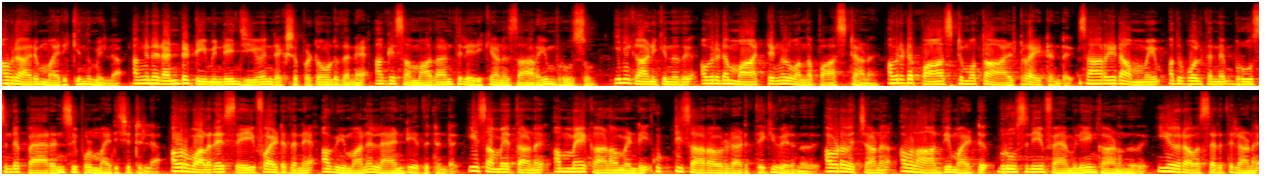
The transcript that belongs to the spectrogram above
അവരാരും മരിക്കുന്നുമില്ല. അങ്ങനെ രണ്ട് ടീമിന്റെയും ജീവൻ രക്ഷപ്പെട്ടുകൊണ്ട് തന്നെ ആകെ സമാധാനത്തിലിരിക്കുകയാണ് സാറയും ബ്രൂസും. ഇനി കാണിക്കുന്നത് അവരുടെ മാറ്റങ്ങൾ വന്ന പാസ്റ്റ് ആണ്. അവരുടെ പാസ്റ്റ് മൊത്തം ആൾട്ടർ ആയിട്ടുണ്ട്. സാറയുടെ അമ്മയും അതുപോലെ തന്നെ ബ്രൂസിന്റെ പാരന്റ്സ് ഇപ്പോൾ മരിച്ചിട്ടില്ല. അവർ വളരെ സേഫ് ആയിട്ട് തന്നെ ആ വിമാനം ലാൻഡ് ചെയ്തിട്ടുണ്ട്. ഈ സമയത്താണ് അമ്മയെ കാണാൻ വേണ്ടി കുട്ടി സാർ അവരുടെ അടുത്തേക്ക് വരുന്നത്. അവിടെ വെച്ചാണ് അവൾ ആദ്യമായിട്ട് ബ്രൂസിനെയും ഫാമിലിയെയും കാണുന്നത്. ഈ ഒരു അവസരത്തിലാണ്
